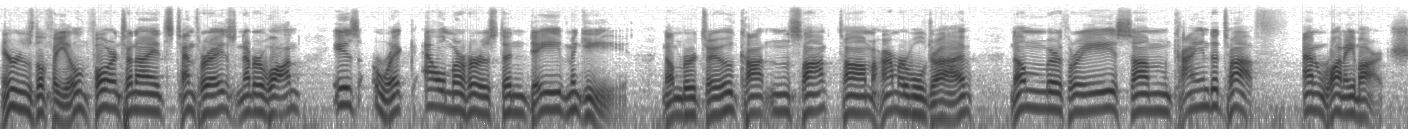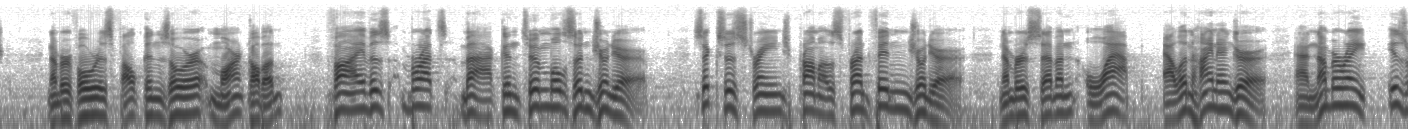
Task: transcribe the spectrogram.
Here's the field for tonight's 10th race. Number one is Rick Almahurst and Dave Magee. Number two, Cotton Sock, Tom Harmer will drive. Number three, Some Kinda Tough, and Ronnie March. Number four is Falcon's or Mark Oben. Five is Brett's Back and Tim Wilson Jr. Six is Strange Promise, Fred Finn Jr. Number seven, WAP, Alan Heininger. And number eight is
